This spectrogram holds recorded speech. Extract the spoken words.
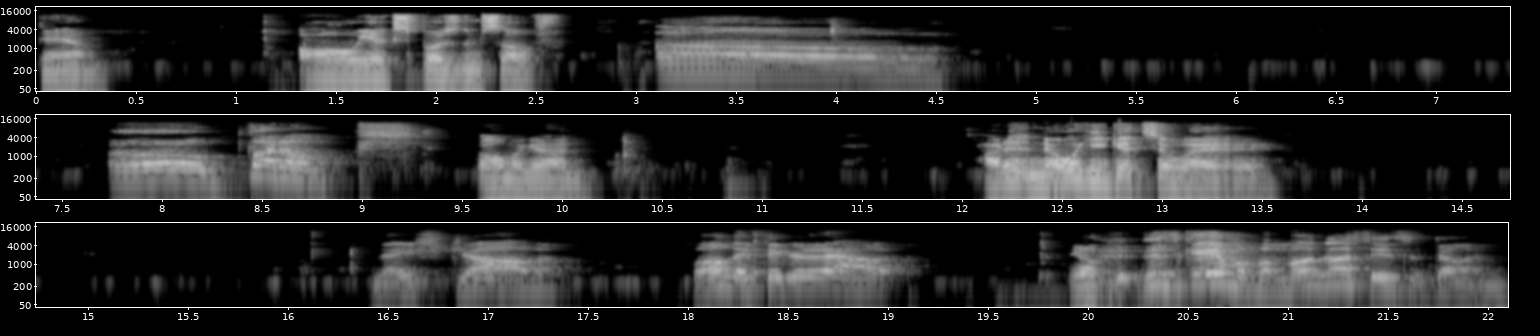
Damn. Oh, he exposed himself. Oh. Oh, but um. Oh my god. How did no he gets away? Nice job. Well, they figured it out. Yep, This game of Among Us is done.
